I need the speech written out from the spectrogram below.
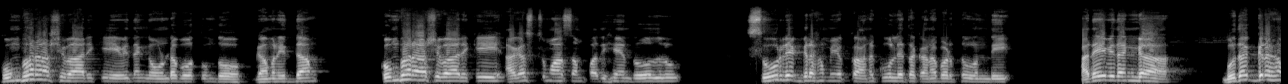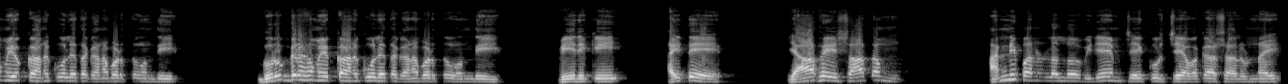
కుంభరాశి వారికి ఏ విధంగా ఉండబోతుందో గమనిద్దాం. కుంభరాశి వారికి ఆగస్టు మాసం పదిహేను రోజులు సూర్యగ్రహం యొక్క అనుకూల్యత కనబడుతూ ఉంది. అదేవిధంగా బుధగ్రహం యొక్క అనుకూల్యత కనబడుతూ ఉంది. గురుగ్రహం యొక్క అనుకూలత కనబడుతూ ఉంది. వీరికి అయితే యాభై శాతం అన్ని పనులలో విజయం చేకూర్చే అవకాశాలు ఉన్నాయి.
